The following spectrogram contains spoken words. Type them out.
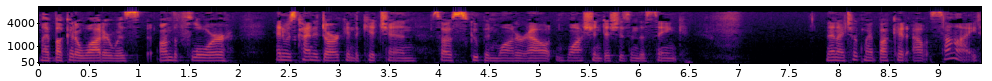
my bucket of water was on the floor and it was kind of dark in the kitchen, so I was scooping water out and washing dishes in the sink. Then I took my bucket outside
